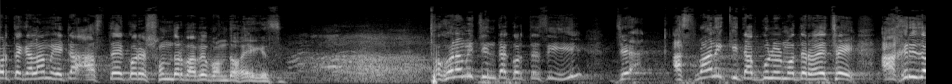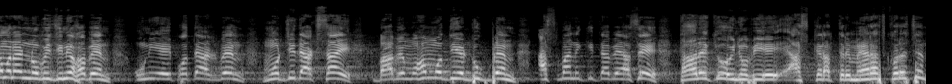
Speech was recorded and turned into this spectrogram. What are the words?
করতে গেলাম এটা আস্তে করে সুন্দরভাবে বন্ধ হয়ে গেছে। তখন আমি চিন্তা করতেছি যে আসমানি কিতাবগুলোর মধ্যে রয়েছে, আখরি জমানার নবী যিনি হবেন, উনি এই পথে আসবেন, মসজিদ আকসায় বাবে মোহাম্মদ দিয়ে ঢুকবেন, আসমানি কিতাবে আছে, তাহলে কি ওই নবী এই আজকে রাত্রে মেহরাজ করেছেন?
